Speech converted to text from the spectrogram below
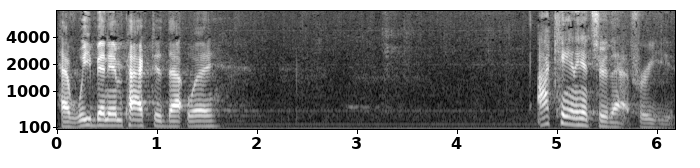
Have we been impacted that way? I can't answer that for you.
